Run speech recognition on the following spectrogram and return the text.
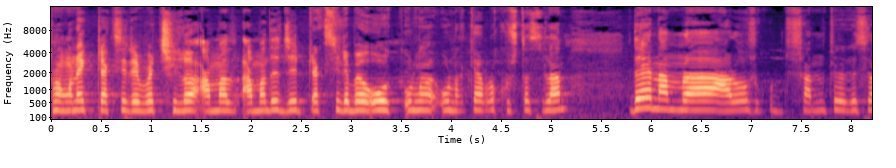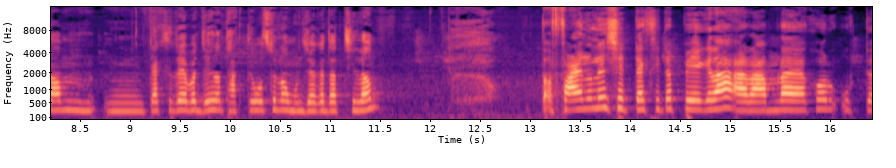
অনেক ট্যাক্সি ড্রাইভার ছিল আমার আমাদের যে ট্যাক্সি ড্রাইভার ও, ওনা- ওনাকে আমরা খুঁজতেছিলাম। দেন আমরা আরও সামনে চলে গেছিলাম ট্যাক্সি ড্রাইভার যেখানে থাকতে বলছিলাম ওই জায়গায় যাচ্ছিলাম। ফাইনালি সে ট্যাক্সিটা পেয়ে গেলাম আর আমরা এখন উঠতে,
